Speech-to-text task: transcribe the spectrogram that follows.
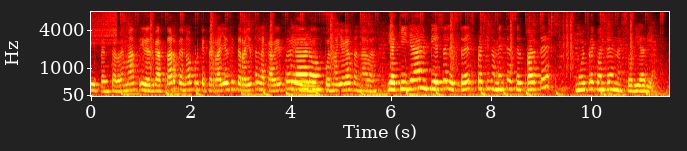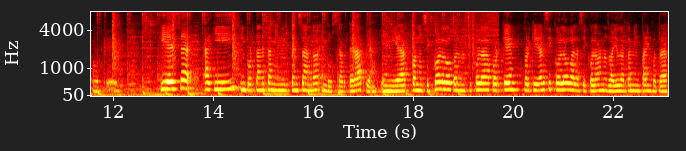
Sí, pensar de más y desgastarte, ¿no? Porque te rayas y te rayas en la cabeza Claro. y pues no llegas a nada. Y aquí ya empieza el estrés prácticamente a ser parte muy frecuente de nuestro día a día. Ok. Y es eh, aquí importante también ir pensando en buscar terapia, en ir a- con un psicólogo, con una psicóloga. ¿Por qué? Porque ir al psicólogo o a la psicóloga nos va a ayudar también para encontrar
